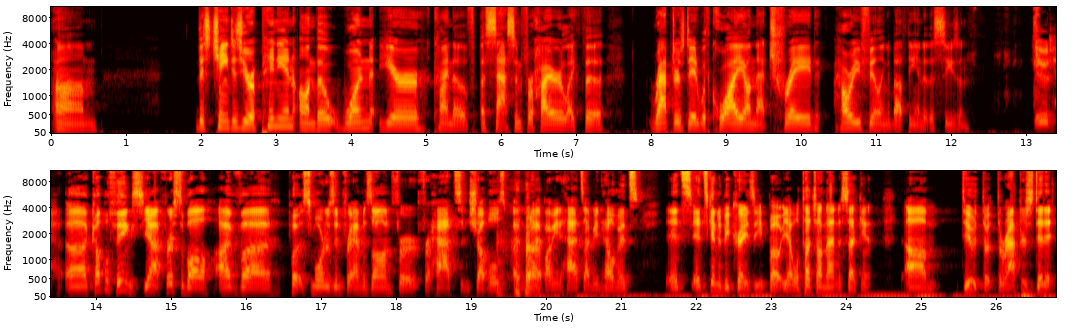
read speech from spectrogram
um, this changes your opinion on the one year kind of assassin for hire like the Raptors did with Kawhi on that trade? How are you feeling about the end of this season? Dude, uh, a couple things. Yeah, first of all, I've uh, put some orders in for Amazon for, for hats and shovels. And I, mean hats, I mean helmets. It's it's going to be crazy, but yeah, we'll touch on that in a second. Um, dude, the, the Raptors did it.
